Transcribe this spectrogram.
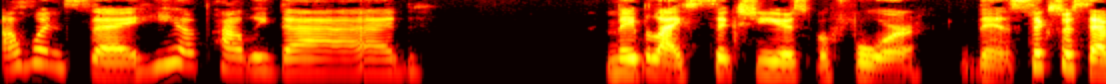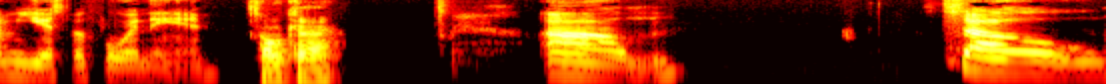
I wouldn't say he had probably died maybe like six years before then, six or seven years before then. Okay. Um. So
